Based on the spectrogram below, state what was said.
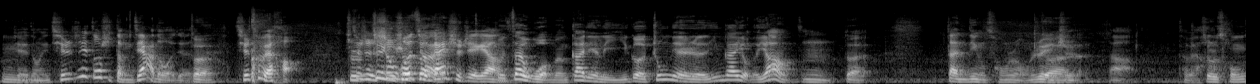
嗯这些东西，其实这都是等价的，我觉得。对，其实特别好，就是生活就该是这个样对，子。在我们概念里，一个中年人应该有的样子。嗯，对，淡定从容、睿智啊，特别好。就是从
